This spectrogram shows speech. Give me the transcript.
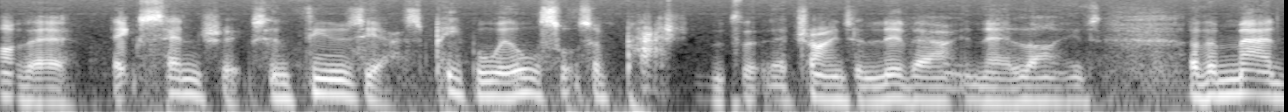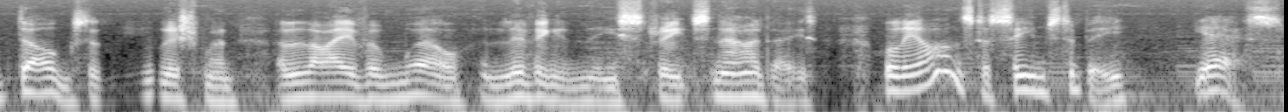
Are there eccentrics, enthusiasts, people with all sorts of passions that they're trying to live out in their lives? Are the mad dogs and the Englishmen alive and well and living in these streets nowadays? Well, the answer seems to be yes.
